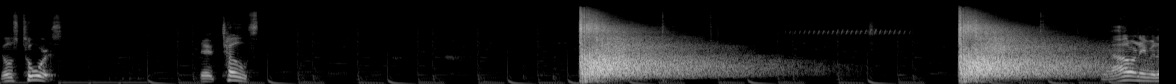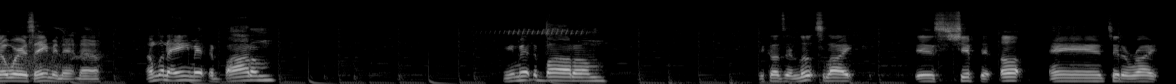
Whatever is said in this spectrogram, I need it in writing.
those torts, they're toast. I don't even know where it's aiming at now. I'm gonna aim at the bottom. Aim at the bottom because it looks like it's shifted up and to the right.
